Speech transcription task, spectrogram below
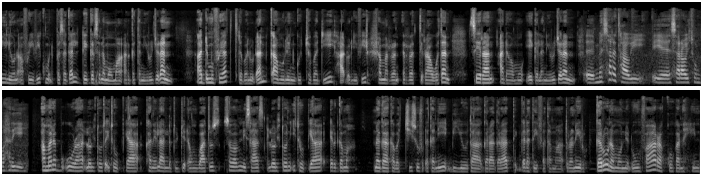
miiliyoona afurii fi kuma dhibba sagal deeggarsa namoomaa argataniiru jedhan. Aadde Mufiriyaatti dabaluudhaan qaamoleen gocha badii haadholii fi shamarran irratti raawwatan seeraan adabamuu eegalaniiru jedhan. Masarataawwi saraawwituun baharii. Amala bu'uuraa loltoota Itoophiyaa kan ilaallatu jedhamu baatus sababni isaas loltoonni Itoophiyaa ergama nagaa kabachiisuu fudhatanii biyyoota garaagaraatti galateeffatamaa turaniiru. Garuu namoonni dhuunfaa rakkoo kana hin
